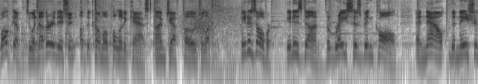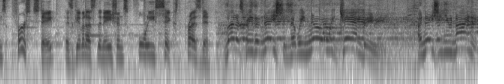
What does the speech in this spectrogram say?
Welcome to another edition of the KOMO Politicast. I'm Jeff Pohjola. It is over. It is done. The race has been called. And now the nation's first state has given us the nation's 46th president. Let us be the nation that we know we can be. A nation united,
